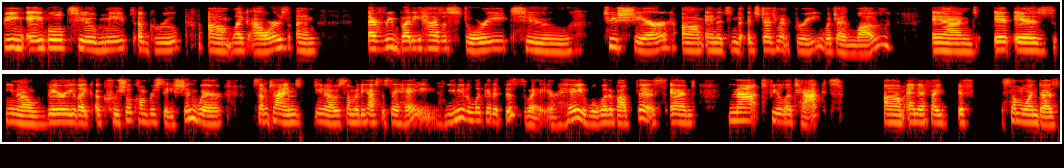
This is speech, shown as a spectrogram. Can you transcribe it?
being able to meet a group um, like ours and everybody has a story to to share um, and it's it's judgment free which i love and it is you know very like a crucial conversation where sometimes you know somebody has to say hey you need to look at it this way or hey well what about this and not feel attacked um, and if i if someone does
